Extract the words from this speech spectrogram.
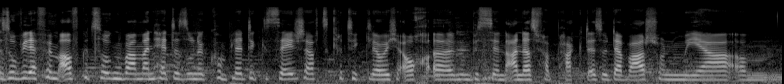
so wie der Film aufgezogen war, man hätte so eine komplette Gesellschaftskritik, glaube ich, auch äh, ein bisschen anders verpackt. Also da war schon mehr, ähm,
